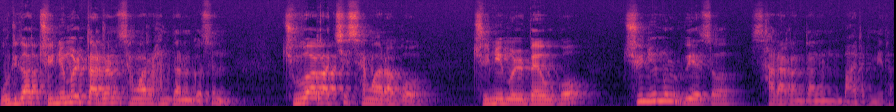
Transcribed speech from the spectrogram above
우리가 주님을 따르는 생활을 한다는 것은 주와 같이 생활하고 주님을 배우고 주님을 위해서 살아간다는 말입니다.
